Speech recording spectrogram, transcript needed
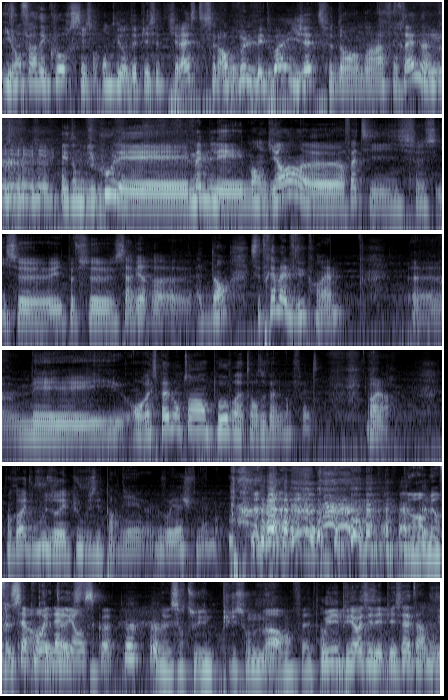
Ils vont faire des courses, ils se rendent compte qu'ils ont des piécettes qui restent, ça leur brûle les doigts, ils jettent dans, dans la fontaine. Et donc du coup, les, même les mendiants, euh, en fait, ils, se- ils, se- ils peuvent se servir euh, là-dedans. C'est très mal vu quand même. Euh, mais on reste pas longtemps pauvre à Torswald en fait. Voilà. Donc en fait, vous auriez pu vous épargner euh, le voyage finalement. Non, mais en fait, Tout c'est ça un pour une alliance, quoi. On avait surtout une pulsion de mort, en fait. Oui, et puis en fait, c'est des piécettes, hein. vous,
